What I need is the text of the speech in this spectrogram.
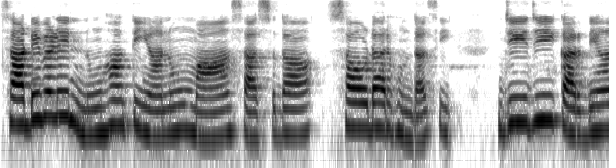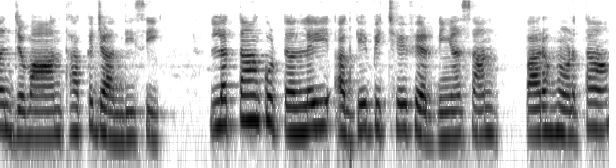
ਸਾਡੇ ਵੇਲੇ ਨੂੰਹਾਂ, ਧੀਆਂ ਨੂੰ ਮਾਂ, ਸੱਸ ਦਾ ਸੌ ਡਰ ਹੁੰਦਾ ਸੀ। ਜੀ ਜੀ ਕਰਦਿਆਂ ਜਵਾਨ ਥੱਕ ਜਾਂਦੀ ਸੀ। ਲੱਤਾਂ ਘੁੱਟਣ ਲਈ ਅੱਗੇ ਪਿੱਛੇ ਫਿਰਦੀਆਂ ਸਨ, ਪਰ ਹੁਣ ਤਾਂ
